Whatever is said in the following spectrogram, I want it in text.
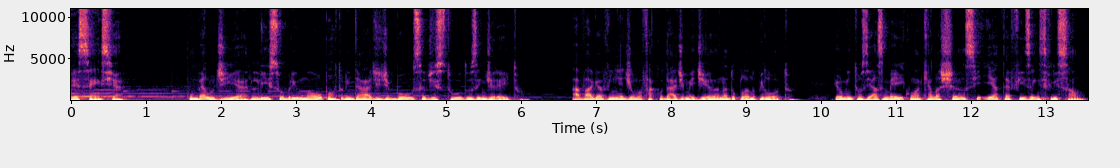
Essência. Um belo dia li sobre uma oportunidade de bolsa de estudos em direito. A vaga vinha de uma faculdade mediana do plano piloto. Eu me entusiasmei com aquela chance e até fiz a inscrição.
